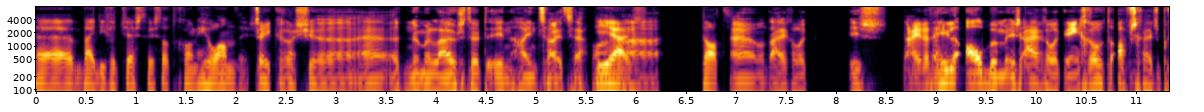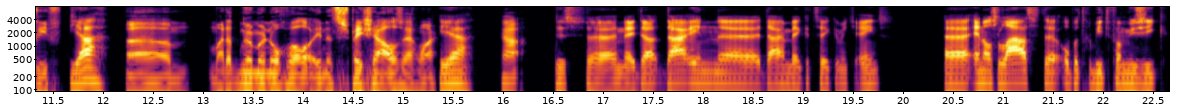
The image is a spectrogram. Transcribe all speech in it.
Eh, bij die van Chester is dat gewoon heel anders. Zeker als je hè, het nummer luistert in hindsight, zeg maar. Juist. Eh, Dat. want eigenlijk is... Nou ja, dat hele album is eigenlijk één grote afscheidsbrief. Ja, Ehm, maar dat nummer nog wel in het speciaal, zeg maar. ja. Ja. Dus eh, nee, da- daarin, daarin ben ik het zeker met je eens. En als laatste op het gebied van muziek.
